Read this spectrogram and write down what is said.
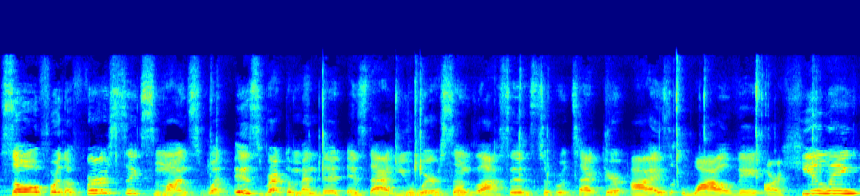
So for the first six months, what is recommended is that you wear sunglasses to protect your eyes while they are healing.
